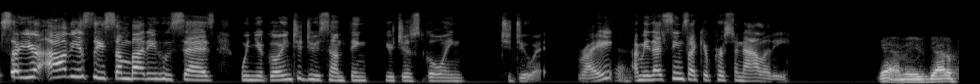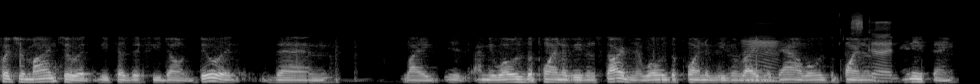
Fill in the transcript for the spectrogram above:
so you're obviously somebody who says when you're going to do something you're just going to do it right? Yeah. i mean that seems like your personality yeah, I mean, you've got to put your mind to it because if you don't do it, then like, it, I mean, what was the point of even starting it? What was the point of even writing mm, it down? What was the point of good. anything?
